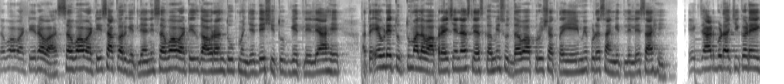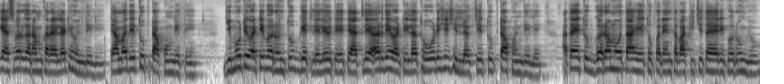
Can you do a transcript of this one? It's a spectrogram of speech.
सव्वा वाटी रवा सव्वा वाटी साखर घेतली आणि सव्वा वाटीच गावरान तूप म्हणजे देशी तूप घेतलेले आहे. आता एवढे तूप तुम्हाला वापरायचे नसल्यास कमीसुद्धा वापरू शकता हे मी पुढे सांगितलेलेच आहे. एक जाडबुडाची कढई गॅसवर गरम करायला ठेवून दिली. त्यामध्ये तूप टाकून घेते. जी मोठी वाटी भरून तूप घेतलेले होते त्यातले अर्धे वाटीला थोडेसे शिल्लकचे तूप टाकून दिले. आता हे तूप गरम होत आहे तोपर्यंत बाकीची तयारी करून घेऊ.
